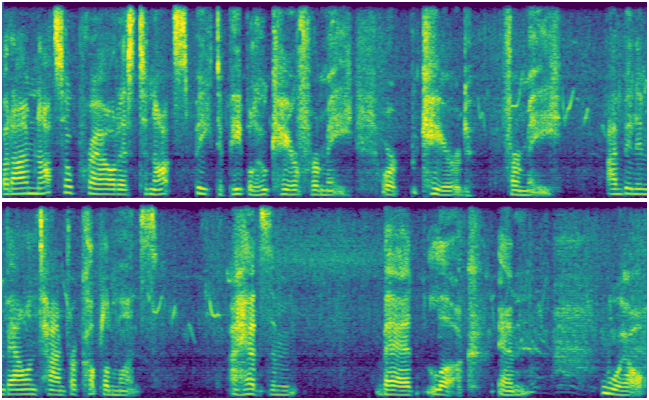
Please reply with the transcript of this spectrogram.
But I'm not so proud as to not speak to people who care for me, or cared for me. I've been in Valentine for a couple of months. I had some bad luck, and, well,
